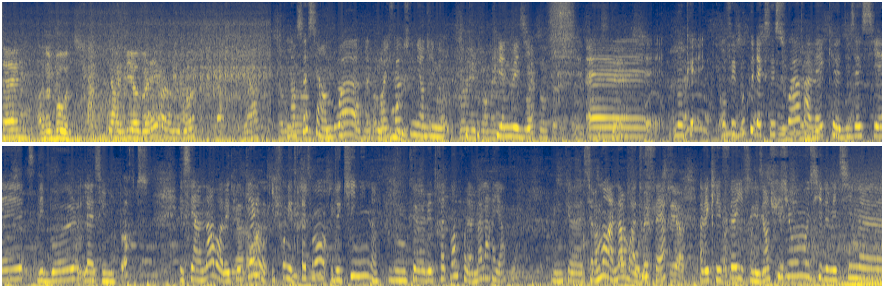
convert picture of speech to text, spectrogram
on a boat. Can be available on a boat? Yeah. Alors ça c'est un bois, je n'arrive pas à me souvenir du nom, tu viens de me dire. Euh, donc on fait beaucoup d'accessoires avec des assiettes, des bols, là c'est une porte. Et c'est un arbre avec lequel on- ils font les traitements de quinine, donc euh, les traitements pour la malaria. Donc euh, c'est vraiment un arbre à tout faire. Avec les feuilles, ils font des infusions aussi de médecine euh,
